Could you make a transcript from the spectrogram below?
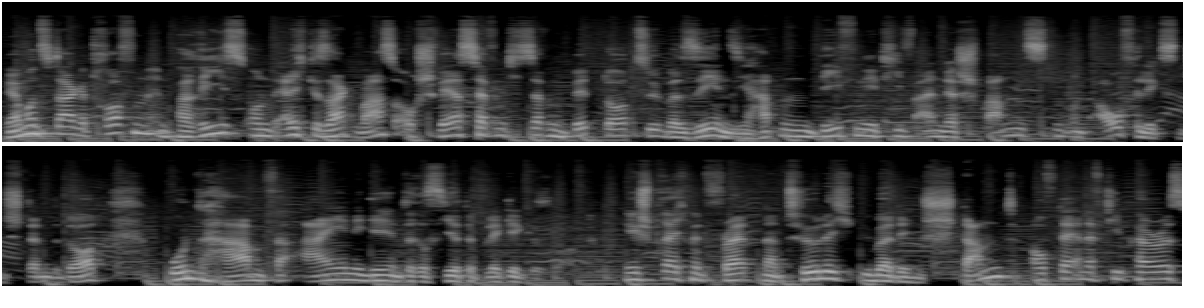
Wir haben uns da getroffen in Paris und ehrlich gesagt war es auch schwer, 77-Bit dort zu übersehen. Sie hatten definitiv einen der spannendsten und auffälligsten Stände dort und haben für einige interessierte Blicke gesorgt. Ich spreche mit Fred natürlich über den Stand auf der NFT Paris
